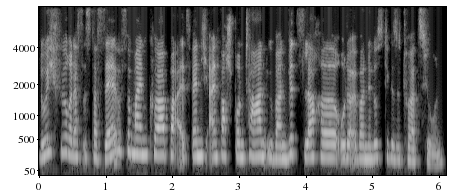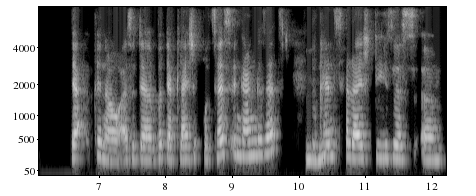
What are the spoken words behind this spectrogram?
durchführe, das ist dasselbe für meinen Körper, als wenn ich einfach spontan über einen Witz lache oder über eine lustige Situation. Ja, genau. Also da wird der gleiche Prozess in Gang gesetzt. Mhm. Du kennst vielleicht dieses, ähm,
